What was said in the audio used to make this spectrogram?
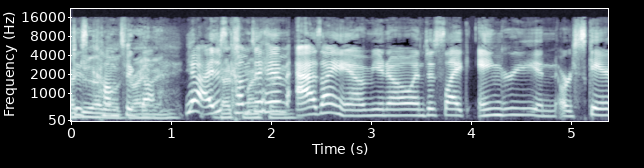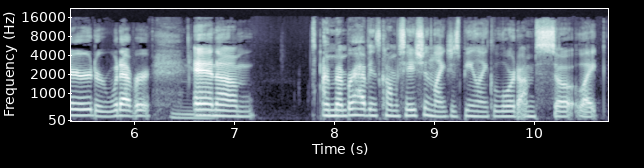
just I come to driving. God. Yeah, I just that's come to him thing. as I am, you know, and just like angry and or scared or whatever. Mm. And um I remember having this conversation like just being like, "Lord, I'm so like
